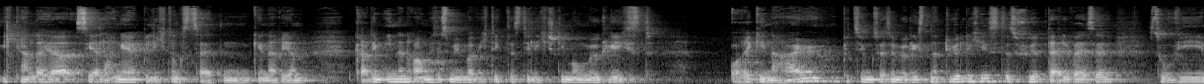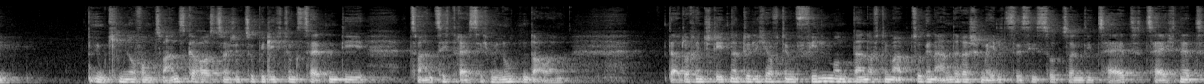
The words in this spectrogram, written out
ich kann daher sehr lange Belichtungszeiten generieren. Gerade im Innenraum ist es mir immer wichtig, dass die Lichtstimmung möglichst original bzw. möglichst natürlich ist. Das führt teilweise, so wie im Kino vom 20er Haus zum Beispiel, zu Belichtungszeiten, die 20, 30 Minuten dauern. Dadurch entsteht natürlich auf dem Film und dann auf dem Abzug ein anderer Schmelz. Es ist sozusagen die Zeit zeichnet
